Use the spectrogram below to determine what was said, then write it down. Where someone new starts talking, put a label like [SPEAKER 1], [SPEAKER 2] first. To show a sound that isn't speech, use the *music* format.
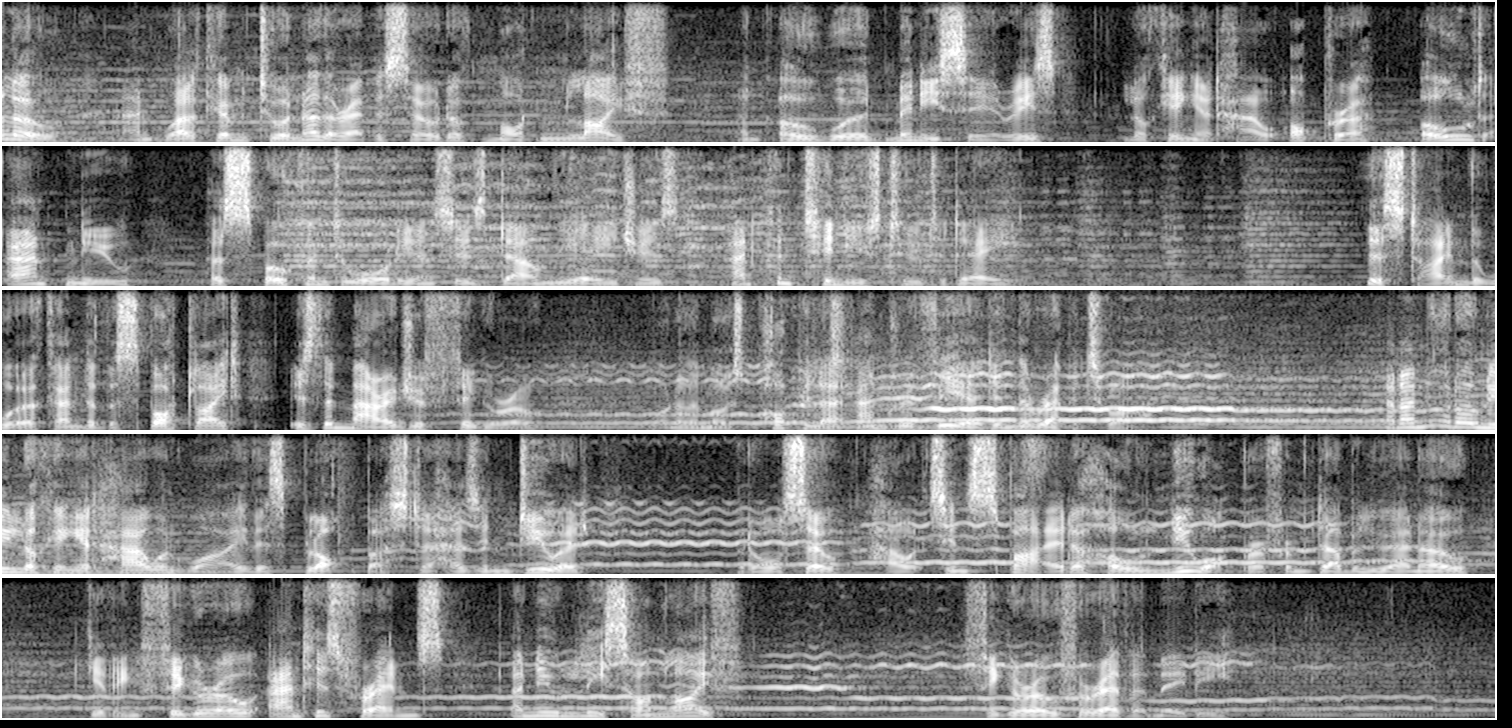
[SPEAKER 1] Hello, and welcome to another episode of Modern Life, an O Word mini series looking at how opera, old and new, has spoken to audiences down the ages and continues to today. This time, the work under the spotlight is The Marriage of Figaro, one of the most popular and revered in the repertoire. And I'm not only looking at how and why this blockbuster has endured, but also how it's inspired a whole new opera from WNO, giving Figaro and his friends a new lease on life. Figaro forever, maybe.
